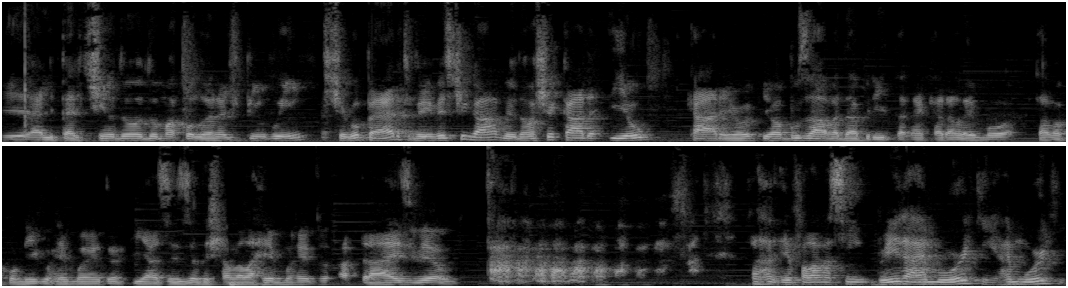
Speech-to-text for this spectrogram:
e ali pertinho de uma colônia de pinguim. Chegou perto, veio investigar, veio dar uma checada. E eu, cara, eu, eu abusava da Brita, né, que era lemoa. Tava comigo remando. E às vezes eu deixava ela remando atrás, meu. Eu falava assim, Brita, I'm working, I'm working.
